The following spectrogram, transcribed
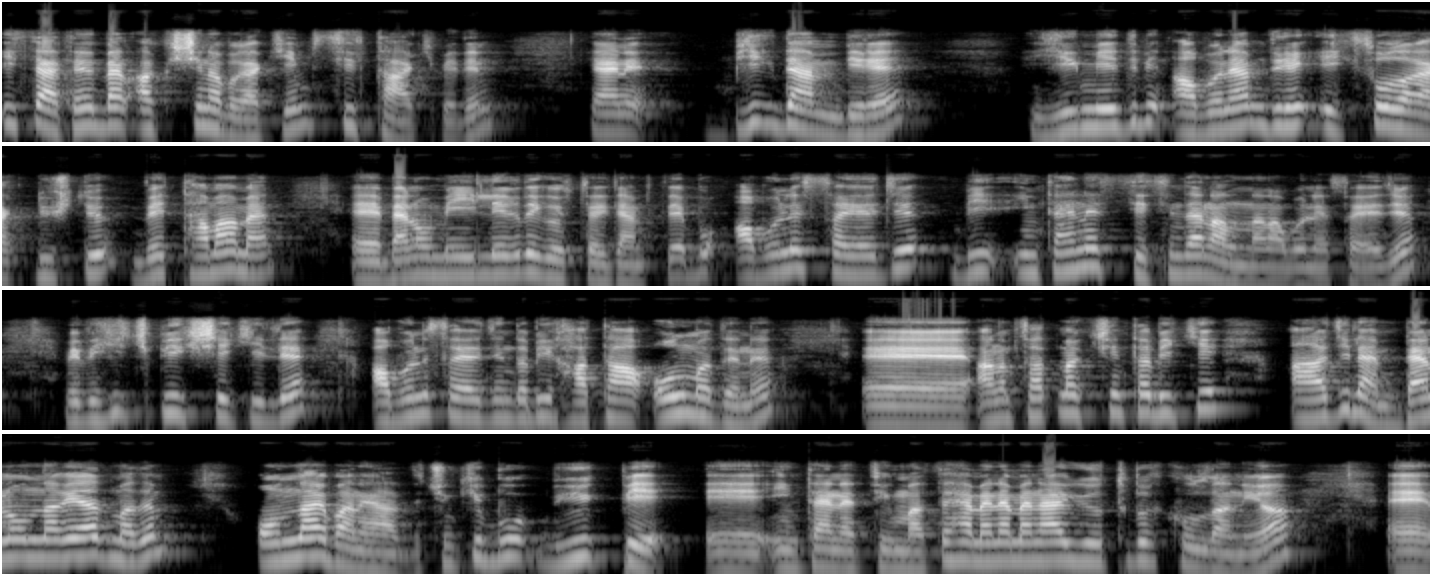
İsterseniz ben akışına bırakayım. Siz takip edin. Yani birdenbire 27 bin abonem direkt eksi olarak düştü ve tamamen e, ben o mailleri de göstereceğim size. Bu abone sayacı bir internet sitesinden alınan abone sayacı ve bir hiçbir şekilde abone sayacında bir hata olmadığını e, anımsatmak için tabii ki acilen ben onlara yazmadım. Onlar bana yazdı. Çünkü bu büyük bir e, internet firması. Hemen hemen her YouTuber kullanıyor. E,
